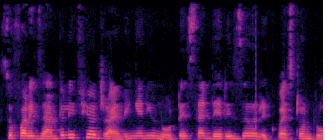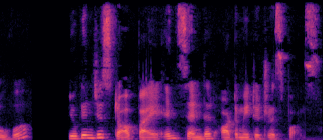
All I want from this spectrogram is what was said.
So, for example, if you're driving and you notice that there is a request on Rover, you can just stop by and send that automated response.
